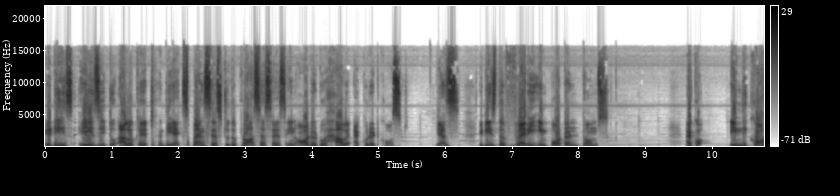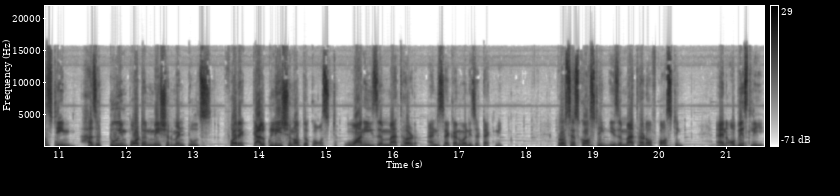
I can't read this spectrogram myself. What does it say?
it is easy to allocate the expenses to the processes in order to have accurate cost yes it is the very important terms in the costing has a two important measurement tools for a calculation of the cost. One is a method and second one is a technique. Process costing is a method of costing and obviously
